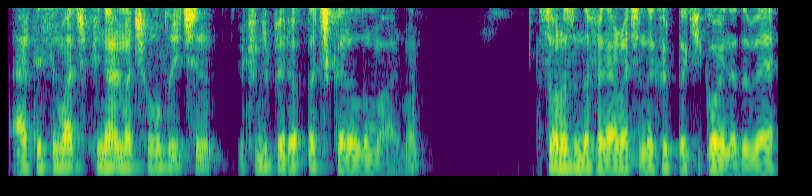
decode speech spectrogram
ertesi maç final maçı olduğu için 3. periyotta çıkarıldı Muharman. Sonrasında Fener maçında 40 dakika oynadı ve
